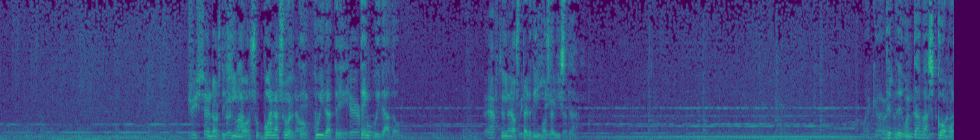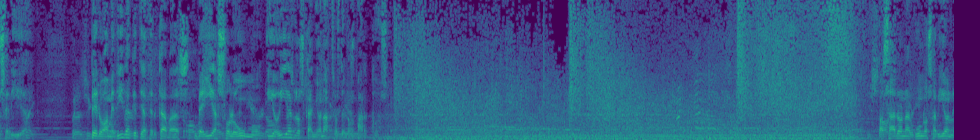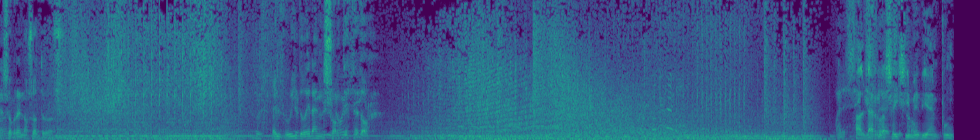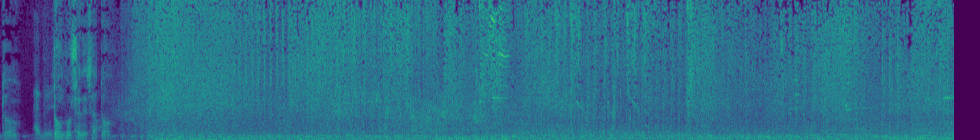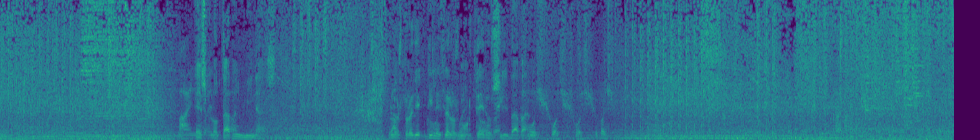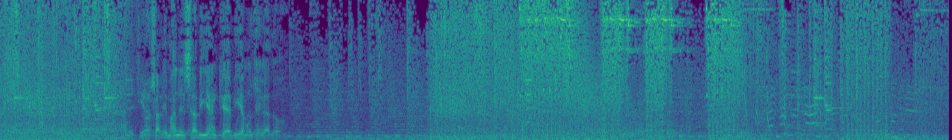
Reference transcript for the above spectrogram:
Nos dijimos, buena suerte, cuídate, ten cuidado. Y nos perdimos de vista. Te preguntabas cómo sería. Pero a medida que te acercabas, veías solo humo y oías los cañonazos de los barcos. Pasaron algunos aviones sobre nosotros. El ruido era ensordecedor. Al dar las seis y media en punto, todo se desató. Explotaban minas. Los proyectiles de los morteros silbaban. Los alemanes sabían que habíamos llegado.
